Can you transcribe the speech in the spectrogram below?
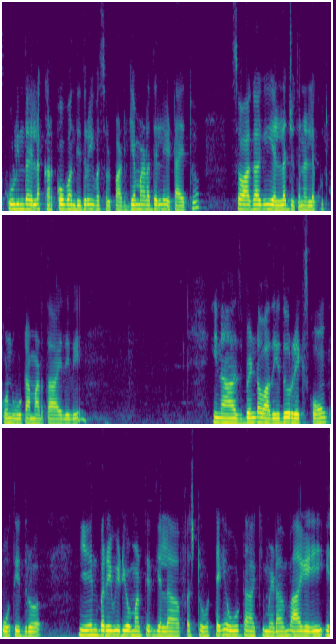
ಸ್ಕೂಲಿಂದ ಎಲ್ಲ ಕರ್ಕೊಬಂದಿದ್ರು ಇವಾಗ ಸ್ವಲ್ಪ ಅಡುಗೆ ಮಾಡೋದೇ ಲೇಟ್ ಆಯಿತು. ಸೊ ಹಾಗಾಗಿ ಎಲ್ಲ ಜೊತೆಯಲ್ಲೇ ಕುತ್ಕೊಂಡು ಊಟ ಮಾಡ್ತಾ ಇದ್ದೀವಿ ಇನ್ನು ಹಸ್ಬೆಂಡು ಅದೇದು ರೇಗಿಸ್ಕೊಂಡು ಕೂತಿದ್ರು. ಏನು ಬರೀ ವೀಡಿಯೋ ಮಾಡ್ತಿದ್ಯಲ್ಲ ಫಸ್ಟು ಹೊಟ್ಟೆಗೆ ಊಟ ಹಾಕಿ ಮೇಡಮ್ ಹಾಗೆ ಹೀಗೆ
